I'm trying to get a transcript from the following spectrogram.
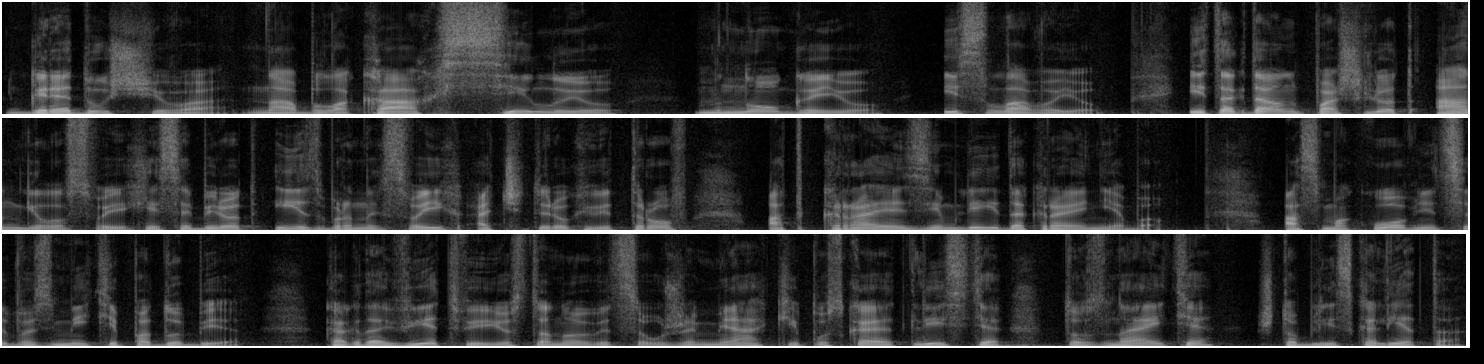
грядущего на облаках силою многою и славою. И тогда Он пошлет ангелов своих и соберет избранных своих от четырех ветров от края земли и до края неба а смоковницы возьмите подобие. Когда ветви ее становятся уже мягкие, пускают листья, то знайте, что близко лето.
